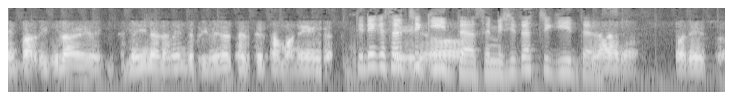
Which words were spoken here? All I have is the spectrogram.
en particular el que se me viene a la mente primero es el sésamo negro. Tiene que ser Pero- chiquitas, semillitas chiquitas. Claro, por eso.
